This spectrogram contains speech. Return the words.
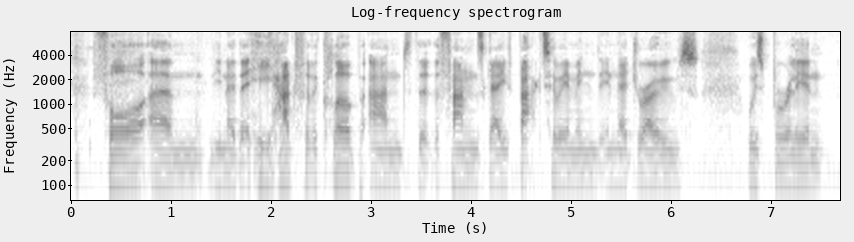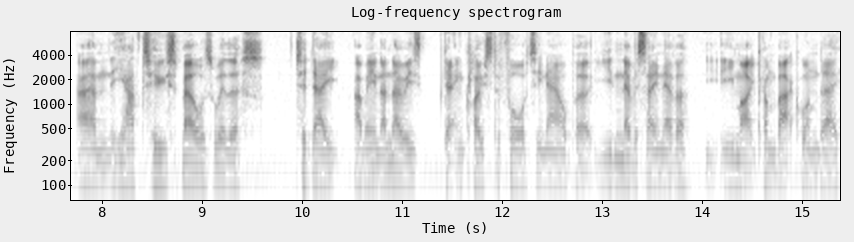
for um, you know that he had for the club, and that the fans gave back to him in in their droves, was brilliant. Um, he had two spells with us to date. I mean, I know he's getting close to 40 now, but you never say never. He might come back one day.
